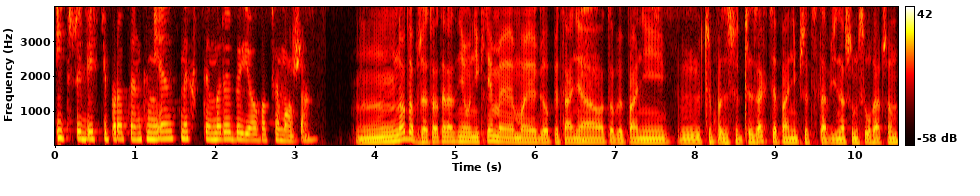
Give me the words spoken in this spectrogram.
i 30% mięsnych, w tym ryby i owoce morza. Mm, no dobrze, to teraz nie unikniemy mojego pytania o to, by pani, y, czy, czy zechce pani przedstawić naszym słuchaczom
